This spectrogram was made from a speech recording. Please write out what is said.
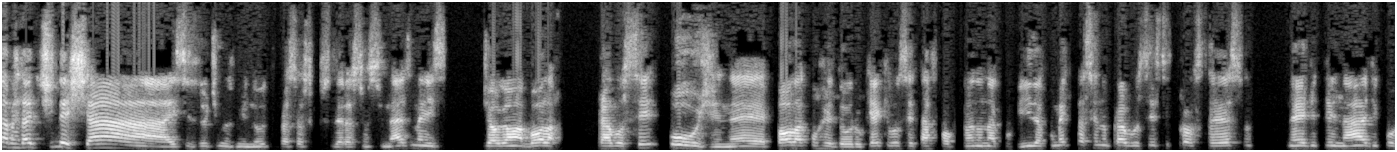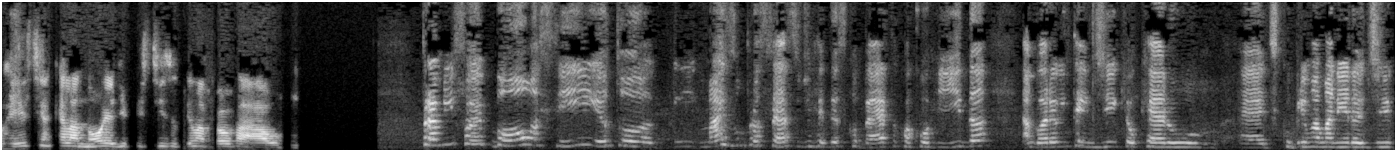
na verdade, te deixar esses últimos minutos para suas considerações finais, mas jogar uma bola para você hoje, né? Paula Corredor, o que é que você está focando na corrida? Como é que está sendo para você esse processo né, de treinar, de correr sem aquela noia de preciso ter uma prova alvo? Para mim foi bom, assim, eu tô em mais um processo de redescoberta com a corrida. Agora eu entendi que eu quero é, descobrir uma maneira de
